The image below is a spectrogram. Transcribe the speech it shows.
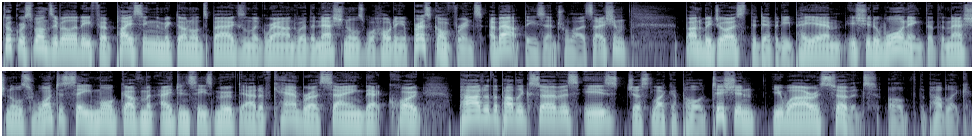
took responsibility for placing the McDonald's bags on the ground where the Nationals were holding a press conference about decentralisation. Barnaby Joyce, the Deputy PM, issued a warning that the Nationals want to see more government agencies moved out of Canberra, saying that, quote, part of the public service is, just like a politician, you are a servant of the public.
